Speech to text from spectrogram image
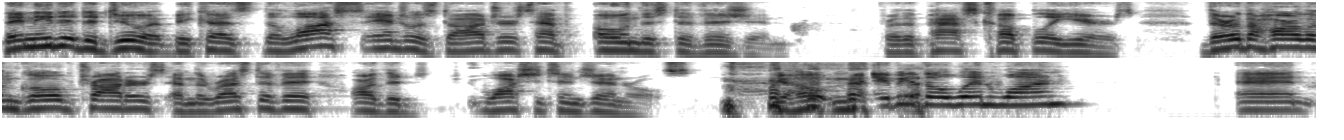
They needed to do it because the Los Angeles Dodgers have owned this division for the past couple of years. They're the Harlem Globetrotters, and the rest of it are the Washington Generals. You hope maybe they'll win one. And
